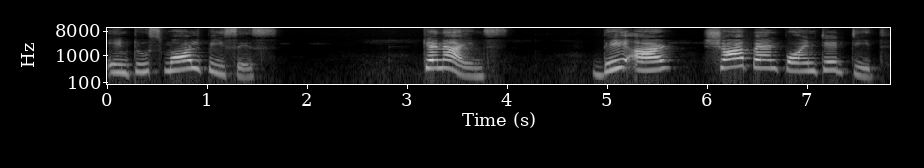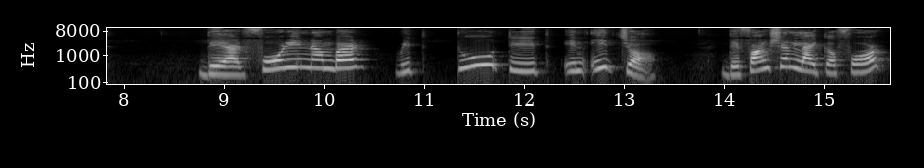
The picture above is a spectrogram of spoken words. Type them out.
into small pieces. Canines. They are sharp and pointed teeth. They are four in number with two teeth in each jaw. They function like a fork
